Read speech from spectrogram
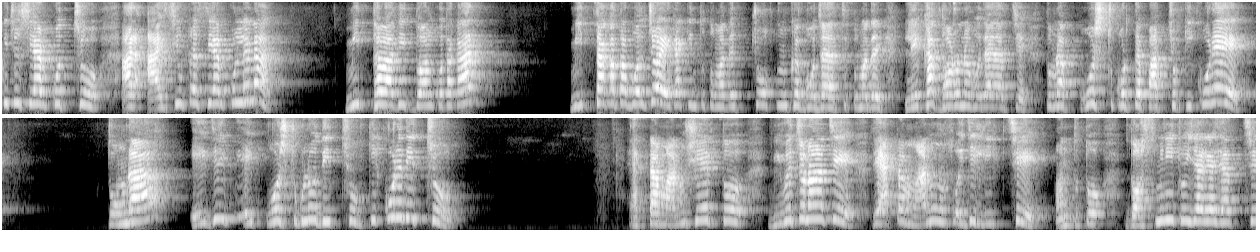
কিছু শেয়ার করছ। আর আইসিইউটা শেয়ার করলে না, মিথ্যাবাদীর দল কোথাকার? মিথ্যা কথা বলছো, এটা কিন্তু তোমাদের চোখ মুখে বোঝা যাচ্ছে, তোমাদের লেখার ধরনে বোঝা যাচ্ছে। তোমরা পোস্ট করতে পারছ কি করে? তোমরা এই যে এই পোস্টগুলো দিচ্ছ, কি করে দিচ্ছ? একটা মানুষের তো বিবেচনা আছে যে একটা মানুষ ওই যে লিখছে, অন্তত দশ মিনিট ওই জায়গায় যাচ্ছে।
